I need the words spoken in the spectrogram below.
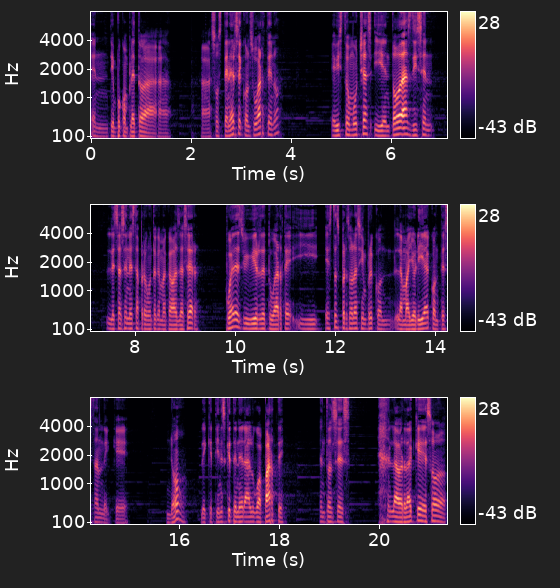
en tiempo completo a sostenerse con su arte, ¿no? He visto muchas y en todas dicen les hacen esta pregunta que me acabas de hacer. ¿Puedes vivir de tu arte? Y estas personas siempre con la mayoría contestan de que no, de que tienes que tener algo aparte. Entonces, la verdad que eso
